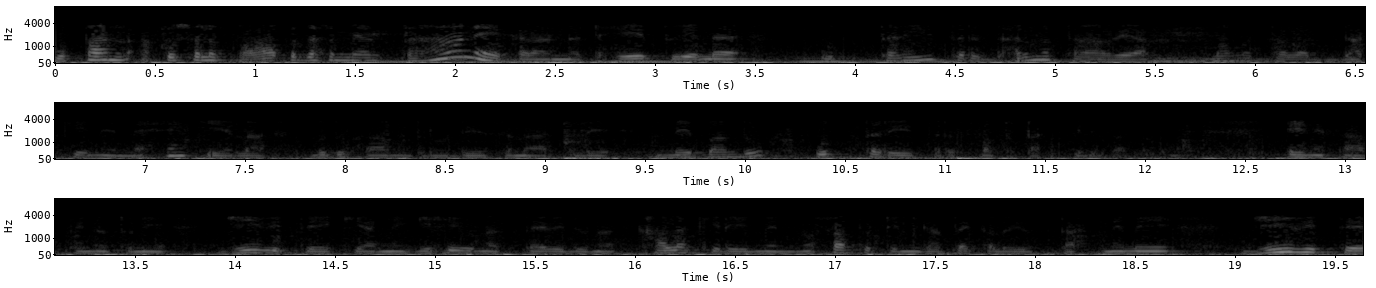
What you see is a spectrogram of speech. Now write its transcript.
උපන් අකුසල පාප ධර්මයන් ප්‍රහාණය කරන්නට හේතු වෙන උත්තරීතර ධර්මතාවයක් මම තවත් දකින්නේ නැහැ කියලා බුදුහාමුදුරුවෝ දේශනා කළේ මේ බඳු උත්තරීතර සතුටක් පිළිබඳව. ඒ නිසා පින්තුනි ජීවිතය කියන්නේ ගිහි වුණත් පැවිදි වුණත් කලකිරීමෙන් නොසතුටින් ගත කළ යුත්තක් නෙමේ ජීවිතය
